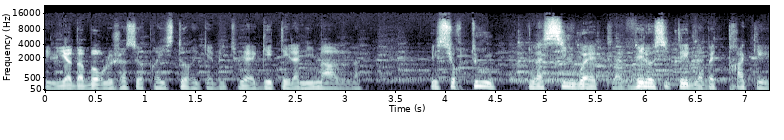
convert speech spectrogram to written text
Il y a d'abord le chasseur préhistorique habitué à guetter l'animal, et surtout la silhouette, la vélocité de la bête traquée.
